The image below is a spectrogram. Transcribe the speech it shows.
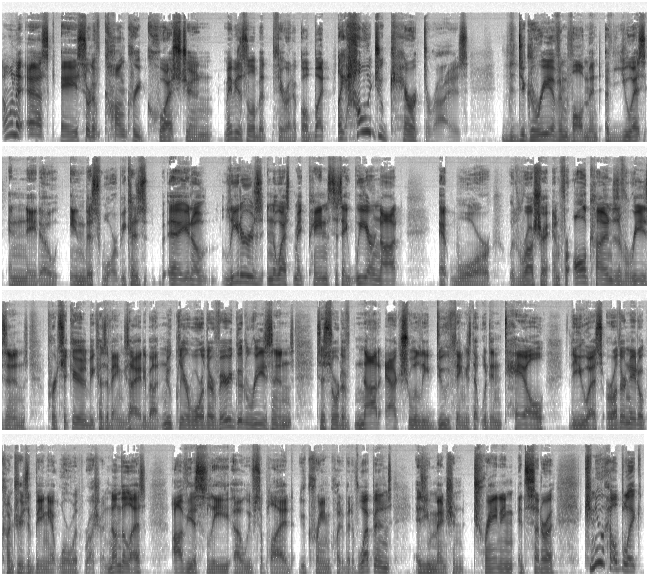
I want to ask a sort of concrete question. Maybe it's a little bit theoretical, but like, how would you characterize the degree of involvement of US and NATO in this war because uh, you know leaders in the west make pains to say we are not at war with Russia. And for all kinds of reasons, particularly because of anxiety about nuclear war, there are very good reasons to sort of not actually do things that would entail the US or other NATO countries of being at war with Russia. Nonetheless, obviously, uh, we've supplied Ukraine quite a bit of weapons, as you mentioned, training, etc. Can you help, like,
